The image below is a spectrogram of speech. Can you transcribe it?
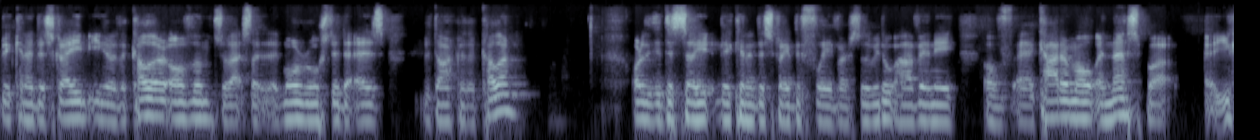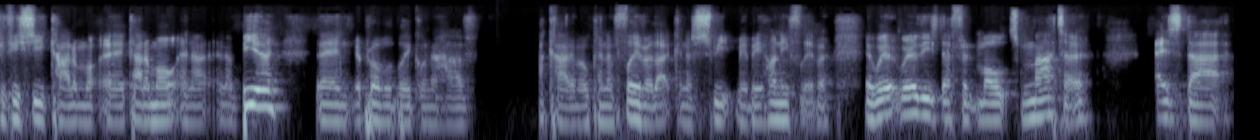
they kind of describe either the color of them, so that's like the more roasted it is, the darker the color, or they decide they kind of describe the flavor. So we don't have any of uh, caramel in this, but uh, you if you see caramel uh, caramel in a in a beer, then you're probably going to have a caramel kind of flavor, that kind of sweet, maybe honey flavor. Now, where where these different malts matter is that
